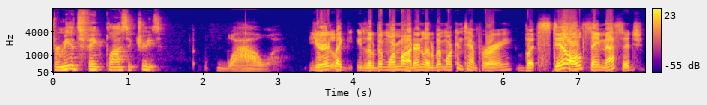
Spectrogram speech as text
For me, it's fake plastic trees. Wow, you're like a little bit more modern, a little bit more contemporary, but still same message.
